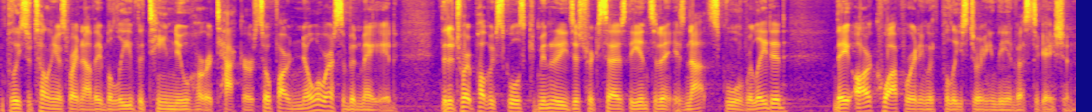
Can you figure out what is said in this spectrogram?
And police are telling us right now they believe the teen knew her attacker. So far, no arrests have been made. The Detroit Public Schools Community District says the incident is not school related. They are cooperating with police during the investigation.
